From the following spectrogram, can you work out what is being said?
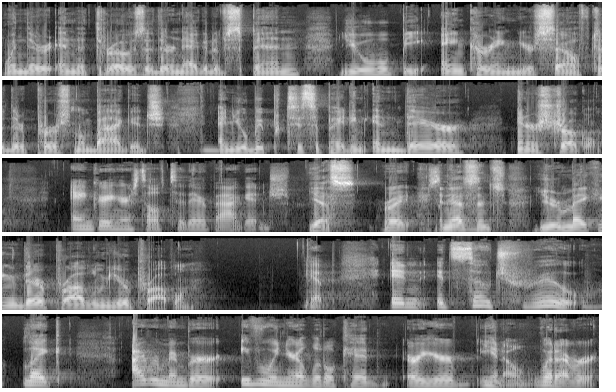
when they're in the throes of their negative spin, you will be anchoring yourself to their personal baggage and you'll be participating in their inner struggle. Anchoring yourself to their baggage. Yes, right? In essence, you're making their problem your problem. Yep. And it's so true. Like, I remember even when you're a little kid or you're, you know, whatever,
